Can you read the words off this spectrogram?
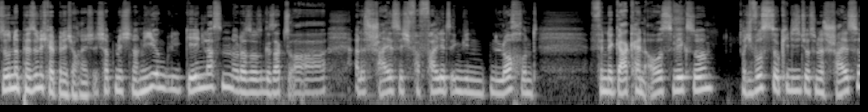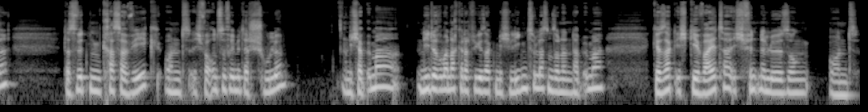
So eine Persönlichkeit bin ich auch nicht. Ich habe mich noch nie irgendwie gehen lassen oder so gesagt, so, ah, alles scheiße, ich verfall jetzt irgendwie in ein Loch und finde gar keinen Ausweg so. Ich wusste, okay, die Situation ist scheiße. Das wird ein krasser Weg und ich war unzufrieden mit der Schule. Und ich habe immer nie darüber nachgedacht, wie gesagt, mich liegen zu lassen, sondern habe immer gesagt, ich gehe weiter, ich finde eine Lösung und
